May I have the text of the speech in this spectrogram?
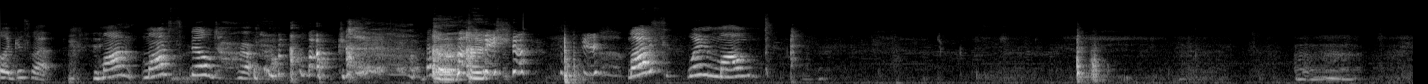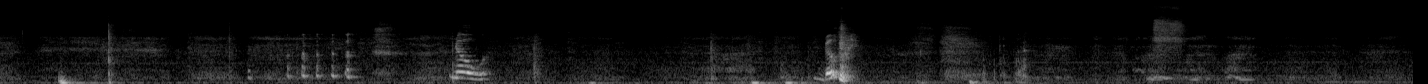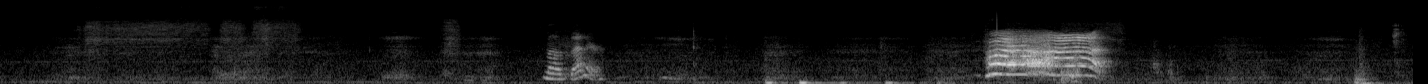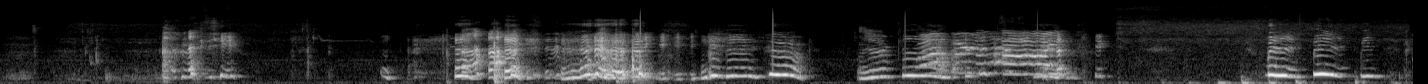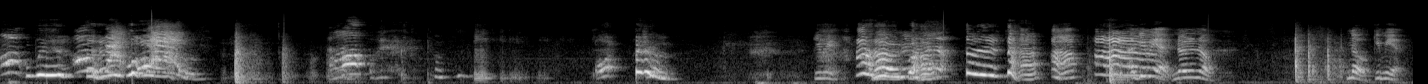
Oh, Oh, guess what? Mom, mom spilled her. Mom, when mom. No. Smells better. Ah! That's you. Oh! Give me. No, no, no, no. Uh, give me it. No, no, no. No, give me it.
